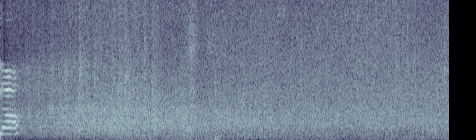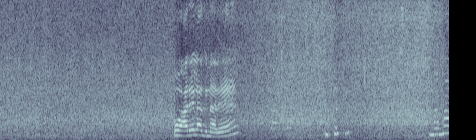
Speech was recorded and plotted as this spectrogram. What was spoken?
या. वारे लागणार आहे. मामा.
